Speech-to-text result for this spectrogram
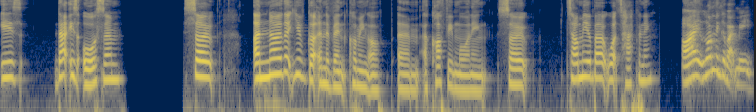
is that is awesome. So I know that you've got an event coming up, um, a coffee morning. So tell me about what's happening. I one thing about me,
